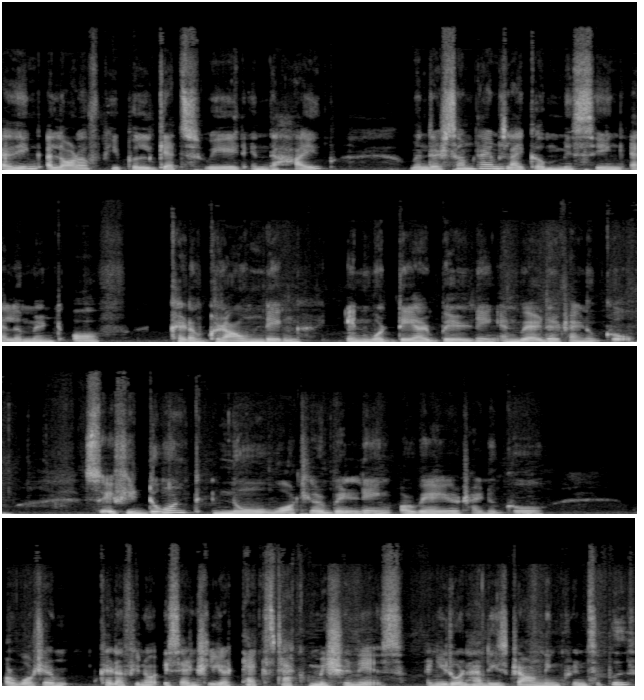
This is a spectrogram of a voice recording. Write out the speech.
I think a lot of people get swayed in the hype when there's sometimes like a missing element of kind of grounding in what they are building and where they're trying to go. So if you don't know what you're building or where you're trying to go, or what your kind of, you know, essentially your tech stack mission is, and you don't have these grounding principles,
